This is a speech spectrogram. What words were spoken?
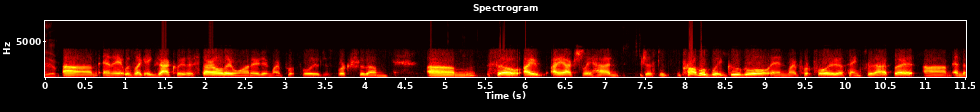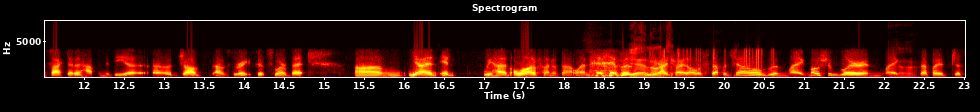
Yep. Um, and it was like exactly the style they wanted, and my portfolio just worked for them. Um, so I I actually had just probably Google and my portfolio to thank for that, but um, and the fact that it happened to be a, a job I was the right fit for. But um, yeah, it, it we had a lot of fun with that one. it was yeah, no, I tried all the stuff with gels and like motion blur and like yeah. stuff I've just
